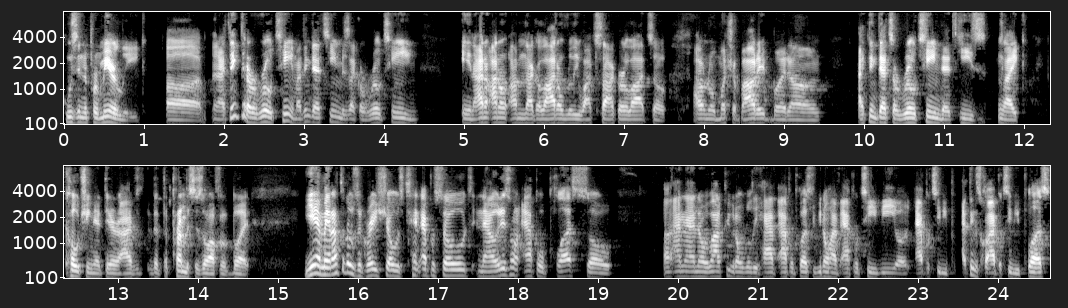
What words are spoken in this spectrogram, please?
who's in the Premier League, uh, and I think they're a real team. I think that team is like a real team. And I don't, I don't, I'm not gonna lie, I don't really watch soccer a lot, so I don't know much about it. But um, I think that's a real team that he's like coaching that they're I've, that the premise is off of. But yeah, man, I thought it was a great show. It was ten episodes. Now it is on Apple Plus, so uh, and I know a lot of people don't really have Apple Plus. If you don't have Apple TV or Apple TV, I think it's called Apple TV Plus.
